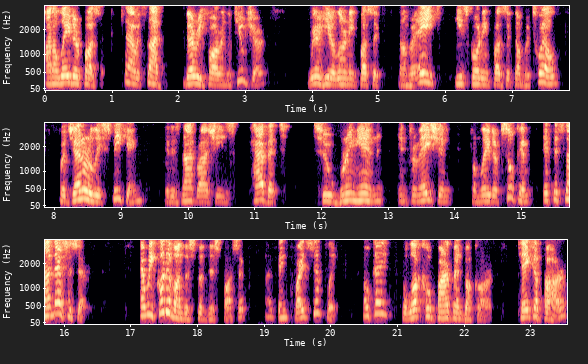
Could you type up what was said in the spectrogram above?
on a later pasuk. Now it's not very far in the future. We're here learning pasuk number eight. He's quoting pasuk number twelve. But generally speaking, it is not Rashi's habit to bring in information from later psukim if it's not necessary. And we could have understood this pasuk, I think, quite simply. Okay, v'lakhu par ben bakar, take a par,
